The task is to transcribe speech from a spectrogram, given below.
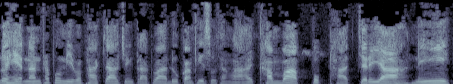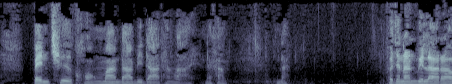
ด้วยเหตุนั้นพระผู้มีพระภาคเจ้าจึงตรัสว่าดูก่อนพิสูจทั้งหลายคำว่าปุพพจริยานี้เป็นชื่อของมารดาบิดาทั้งหลายนะครับนะเพราะฉะนั้นเวลาเรา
